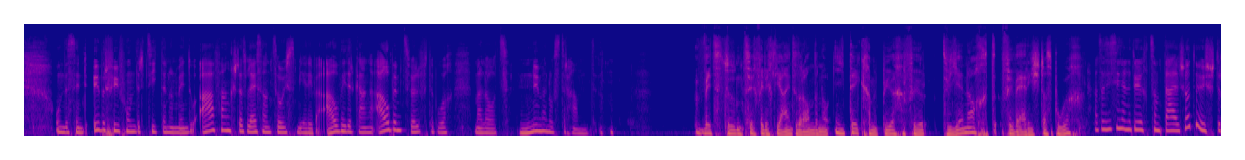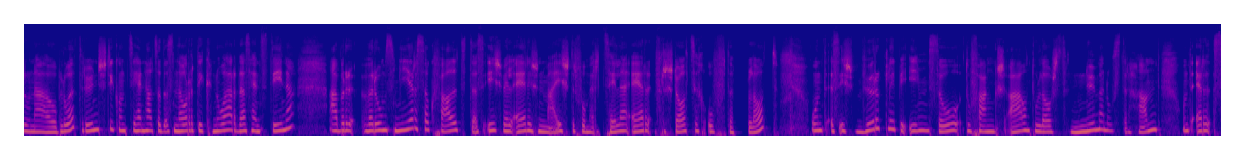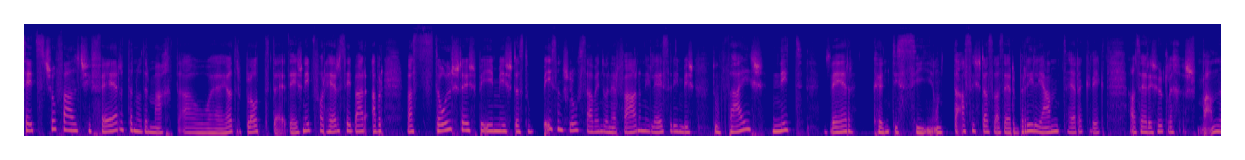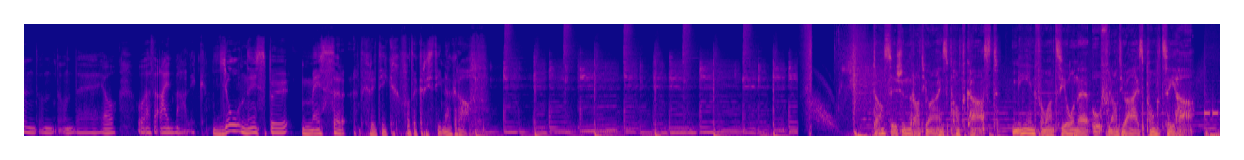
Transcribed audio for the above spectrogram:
Und es sind über 500 Seiten und wenn du anfängst das lesen, und so ist es mir eben auch wieder gegangen, auch beim zwölften Buch, man lässt es nicht mehr aus der Hand. Willst du sich vielleicht die ein oder andere noch eindecken mit Büchern für die Weihnacht, für wer ist das Buch? Also sie sind natürlich zum Teil schon düster und auch blutrünstig und sie haben halt so das Nordic Noir, das haben sie drin. Aber warum es mir so gefällt, das ist, weil er ist ein Meister vom Erzählen. Er versteht sich auf den Plot und es ist wirklich bei ihm so, du fängst an und du lässt es nicht mehr aus der Hand und er setzt schon falsche Fährten oder macht auch, äh, ja, der Plot, der, der ist nicht vorhersehbar. Aber was das Tollste ist bei ihm ist, dass du bis am Schluss, auch wenn du eine erfahrene Leserin bist, du weißt nicht, wer könnte es sein. Und das ist das, was er brillant herkriegt. Also er ist wirklich spannend und, und äh, ja, also einmalig. Jo Nesbø Messer, die Kritik von der Christina Graf. Das ist ein Radio 1 Podcast. Mehr Informationen auf radio1.ch.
